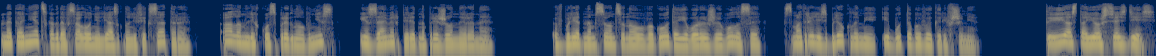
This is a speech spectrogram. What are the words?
Наконец, когда в салоне лязгнули фиксаторы, Алан легко спрыгнул вниз и замер перед напряженной Рене. В бледном солнце Нового года его рыжие волосы смотрелись блеклыми и будто бы выгоревшими. «Ты остаешься здесь»,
